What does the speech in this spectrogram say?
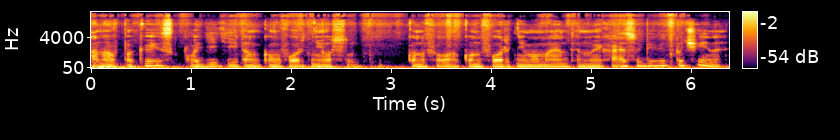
а навпаки, складіть їй там комфортні, осу- комфо- комфортні моменти, ну і хай собі відпочине.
